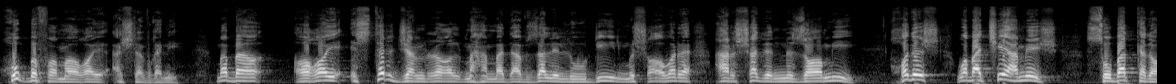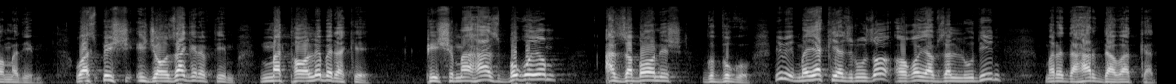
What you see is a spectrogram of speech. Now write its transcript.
خوب بفهم آقای اشرف غنی. ما به آقای استر جنرال محمد افضل لودین مشاور ارشد نظامی خودش و بچه همیش صحبت کد آمدیم و از پیش اجازه گرفتیم مطالب را که پیش ما هست بگویم. از زبانش بگو. ببین ما یکی از روزا آقای افضل مرا در هر دعوت کرد.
